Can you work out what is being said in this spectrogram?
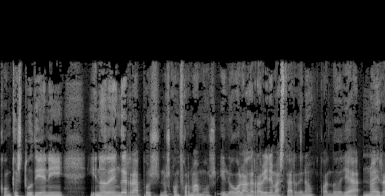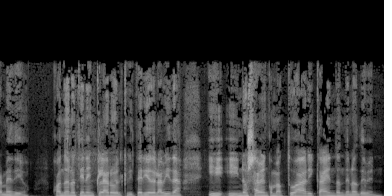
con que estudien y, y no den guerra, pues nos conformamos. Y luego la guerra viene más tarde, ¿no? Cuando ya no hay remedio cuando no tienen claro el criterio de la vida y, y, no saben cómo actuar y caen donde no deben.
